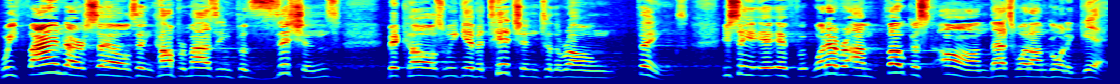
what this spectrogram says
we find ourselves in compromising positions because we give attention to the wrong things. You see, if whatever I'm focused on, that's what I'm going to get.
